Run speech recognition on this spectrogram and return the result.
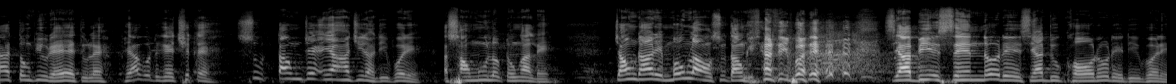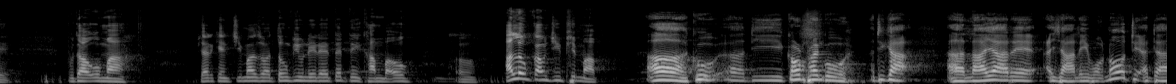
ះတုံးပြူတယ်သူလဲဖះကိုတကယ်ချစ်တယ်ဆုတောင်းခြင်းအရာကြီးတာဒီဖွဲ့တွေအဆောင်မှုလုပ်တုံးကလည်းចောင်းသားတွေမုံလောက်အောင်ဆုတောင်းနေကြဒီဖွဲ့တွေဆရာဘီအစင်တို့တွေဆရာဒူခေါ်တို့တွေဒီဖွဲ့တွေဘုရားဥမာဖះခင်ကြီးမဆိုအတုံးပြူနေတဲ့တက်တိခံပါအောင်ဟုတ်အလုံးကောင်းကြီးဖြစ်မှာအာခုအာဒီ conference ကိုအဓိကအာလာရတဲ့အရာလေးပေါ့နော်ဒီအတာ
